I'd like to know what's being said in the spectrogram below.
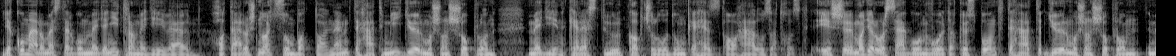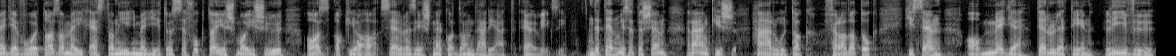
Ugye Komárom-Esztergom megye Nyitra megyével határos, Nagyszombattal nem, tehát mi Győrmoson Sopron megyén keresztül kapcsolódunk ehhez a hálózathoz. És Magyarországon volt a központ, tehát Győrmoson Sopron megye volt az, amelyik ezt a négy megyét összefogta, és ma is ő az, aki a szervezésnek a dandárját elvégzi. De természetesen ránk is hárultak feladatok, hiszen a megye területén lévő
